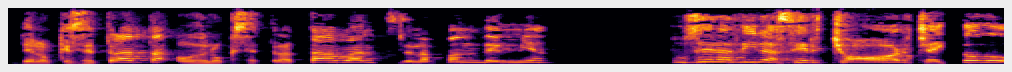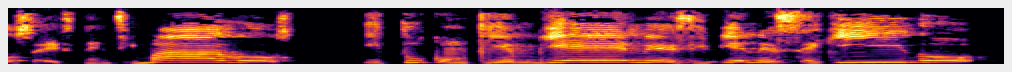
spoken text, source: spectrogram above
de lo que se trata o de lo que se trataba antes de la pandemia, pues era de ir a hacer chorcha y todos este, encimados, y tú con quién vienes, y vienes seguido,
